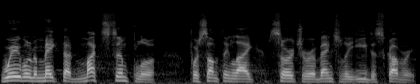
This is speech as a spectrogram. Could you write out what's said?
we're able to make that much simpler for something like search or eventually e-discovery.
